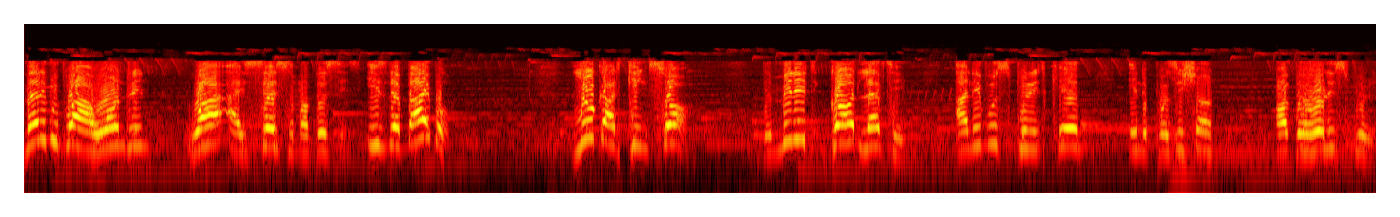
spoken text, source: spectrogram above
Many people are wondering why I say some of those things. Is the Bible. Look at King Saul. The minute God left him, an evil spirit came in the position of the Holy Spirit.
